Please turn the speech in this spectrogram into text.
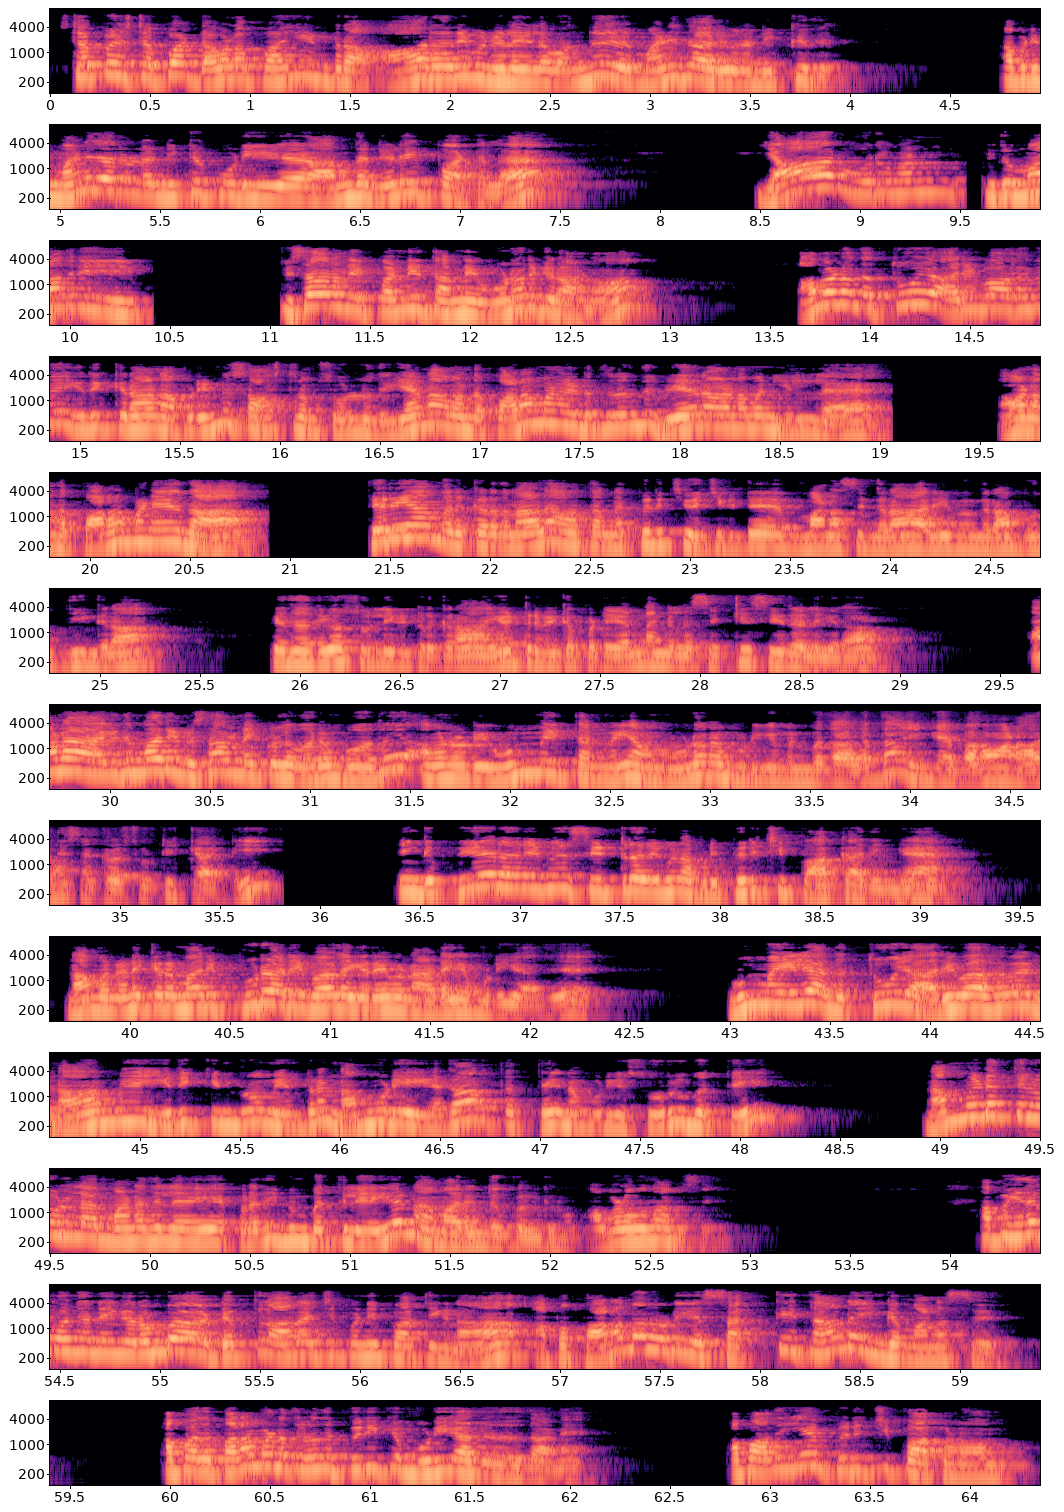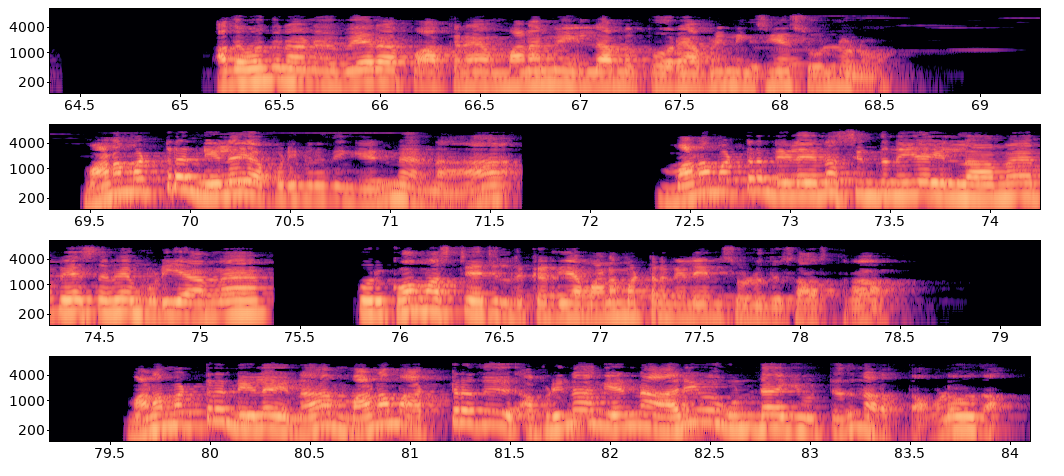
ஸ்டெப் பை ஸ்டெப்பாக டெவலப் ஆகி இன்ற ஆறு அறிவு நிலையில வந்து மனித அறிவில் நிற்குது அப்படி மனித அறிவில் நிற்கக்கூடிய அந்த நிலைப்பாட்டில் யார் ஒருவன் இது மாதிரி விசாரணை பண்ணி தன்னை உணர்கிறானோ அவன் அந்த தூய அறிவாகவே இருக்கிறான் அப்படின்னு சாஸ்திரம் சொல்லுது. ஏன்னா அவன் அந்த பரமன் இடத்துலேருந்து வேறானவன் இல்லை. அவன் அந்த பரமனே தான். தெரியாம இருக்கிறதுனால அவன் தன்னை பிரிச்சு வச்சுக்கிட்டு மனசுங்கிறான் அறிவுங்கிறான் புத்திங்கிறான் எதையோ சொல்லிக்கிட்டு இருக்கிறான் ஏற்றி வைக்கப்பட்ட எண்ணங்கள்ல சிக்கி சீரழிகிறான். ஆனா இது மாதிரி விசாரணைக்குள்ள வரும்போது அவனுடைய உண்மைத்தன்மையை அவன் உணர முடியும் என்பதாக தான் இங்க பகவான் ஆதிசங்கர் சுட்டிக்காட்டி இங்கு பேரறிவு சிற்றறிவுன்னு அப்படி பிரிச்சு பார்க்காதீங்க. நாம நினைக்கிற மாதிரி புற அறிவால இறைவன் அடைய முடியாது. உண்மையிலே அந்த தூய அறிவாகவே நாமே இருக்கின்றோம் என்ற நம்முடைய யதார்த்தத்தை நம்முடைய சொரூபத்தை நம்மிடத்தில் உள்ள மனதிலேயே பிரதிபிம்பத்திலேயே நாம் அறிந்து கொள்கிறோம். அவ்வளவுதான் விஷயம். அப்ப இதை கொஞ்சம் நீங்க ரொம்ப டெப்த்ல ஆராய்ச்சி பண்ணி பாத்தீங்கன்னா அப்ப பரமனுடைய சக்தி தானே இங்க மனசு. அப்ப அது பரமணத்துல இருந்து பிரிக்க முடியாதது தானே? அப்ப அதை ஏன் பிரிச்சு பார்க்கணும்? அதை வந்து நான் வேற பார்க்குறேன் மனமே இல்லாம போறேன் அப்படின்னு நீங்க ஏன் சொல்லணும்? மனமற்ற நிலை அப்படிங்கிறது இங்க என்னன்னா மனமற்ற நிலைன்னா சிந்தனையே இல்லாம பேசவே முடியாம ஒரு கோமா ஸ்டேஜில் இருக்கிறதையா மனமற்ற நிலைன்னு சொல்லுது சாஸ்திரம். மனமற்ற நிலைனா மனம் அற்றது அப்படின்னா அங்க என்ன அறிவு உண்டாகி விட்டதுன்னு அர்த்தம். அவ்வளவுதான்.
